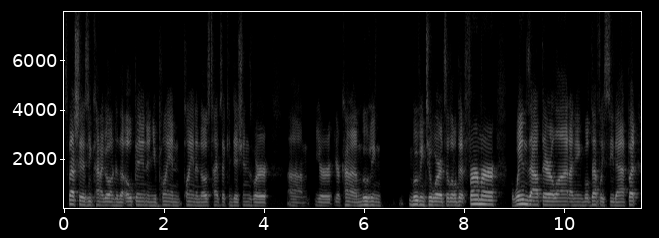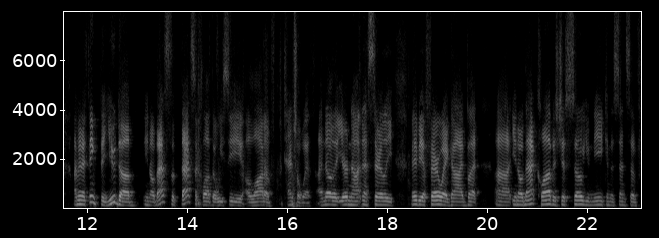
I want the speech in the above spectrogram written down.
especially as you kind of go into the open and you're playing playing in those types of conditions where um, you're you're kind of moving moving to where it's a little bit firmer. winds out there a lot. I mean, we'll definitely see that. But I mean, I think the UW, you know, that's the that's the club that we see a lot of potential with. I know that you're not necessarily maybe a fairway guy, but uh, you know, that club is just so unique in the sense of,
